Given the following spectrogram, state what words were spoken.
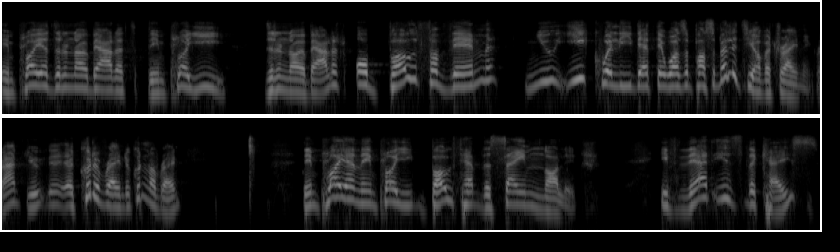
employer didn't know about it, the employee didn't know about it, or both of them knew equally that there was a possibility of it raining, right? You, it could have rained, it couldn't have rained. The employer and the employee both have the same knowledge. If that is the case,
